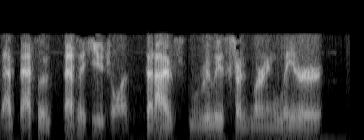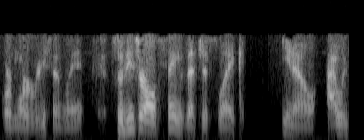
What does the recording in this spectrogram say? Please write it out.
that that's a that's a huge one that I've really started learning later or more recently. So these are all things that just like, you know, I would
